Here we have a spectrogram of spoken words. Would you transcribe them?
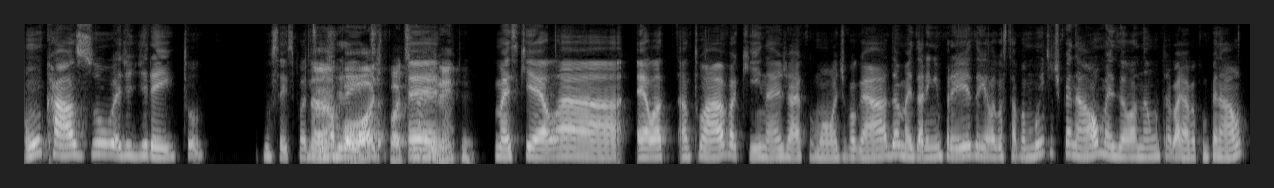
um caso é de direito, não sei se pode ser de Não, pode, pode ser É. direito. mas que ela ela atuava aqui, né, já como advogada, mas era em empresa e ela gostava muito de penal, mas ela não trabalhava com penal.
